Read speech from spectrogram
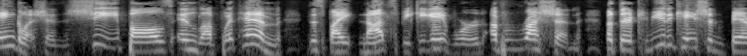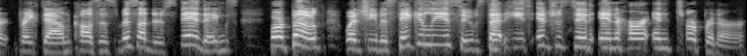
English, and she falls in love with him, despite not speaking a word of Russian. But their communication bar- breakdown causes misunderstandings for both when she mistakenly assumes that he's interested in her interpreter.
